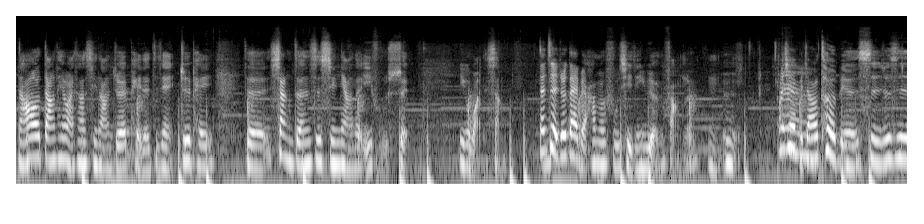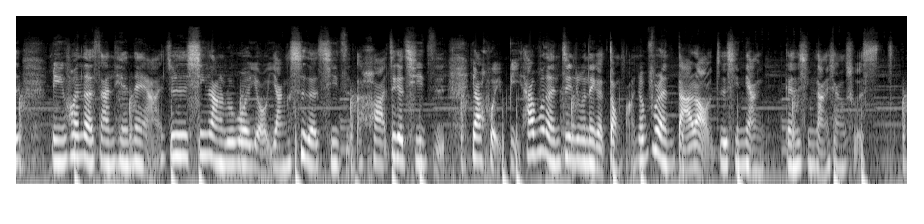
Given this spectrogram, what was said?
然后当天晚上新郎就会陪着这件，就是陪着象征是新娘的衣服睡一个晚上。但这也就代表他们夫妻已经圆房了。嗯嗯。而且比较特别的是，就是冥婚的三天内啊，就是新郎如果有杨氏的妻子的话，这个妻子要回避，他不能进入那个洞房，就不能打扰就是新娘跟新郎相处的时间。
